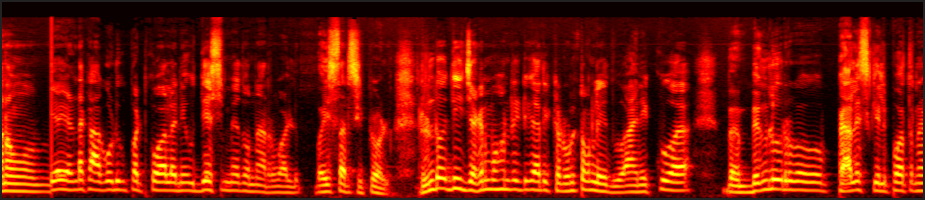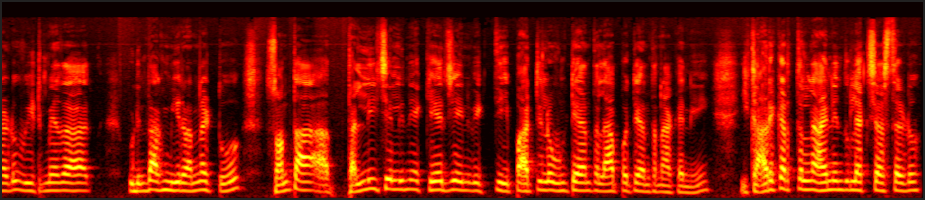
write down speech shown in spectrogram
మనం ఏ ఎండకు ఆ గొడుగు పట్టుకోవాలనే ఉద్దేశం మీద ఉన్నారు వాళ్ళు వైఎస్ఆర్సీపీ వాళ్ళు. రెండోది జగన్మోహన్ రెడ్డి గారు ఇక్కడ ఉండటం లేదు. ఆయన ఎక్కువ బెంగళూరు ప్యాలెస్కి వెళ్ళిపోతున్నాడు. వీటి మీద ఇప్పుడు ఇందాక మీరు అన్నట్టు సొంత తల్లి చెల్లినే కేర్ చేయని వ్యక్తి పార్టీలో ఉంటే అంత లేకపోతే అంత నాకని ఈ కార్యకర్తలను ఆయన ఎందుకు లెక్క చేస్తాడు?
